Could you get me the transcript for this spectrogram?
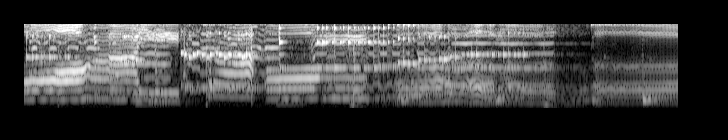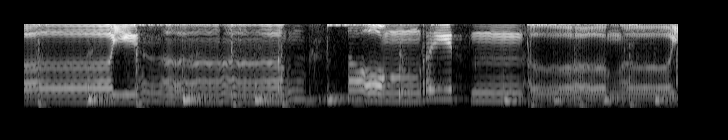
อให้พระองค์เออเออเออทรงฤทธิ์เออเอย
